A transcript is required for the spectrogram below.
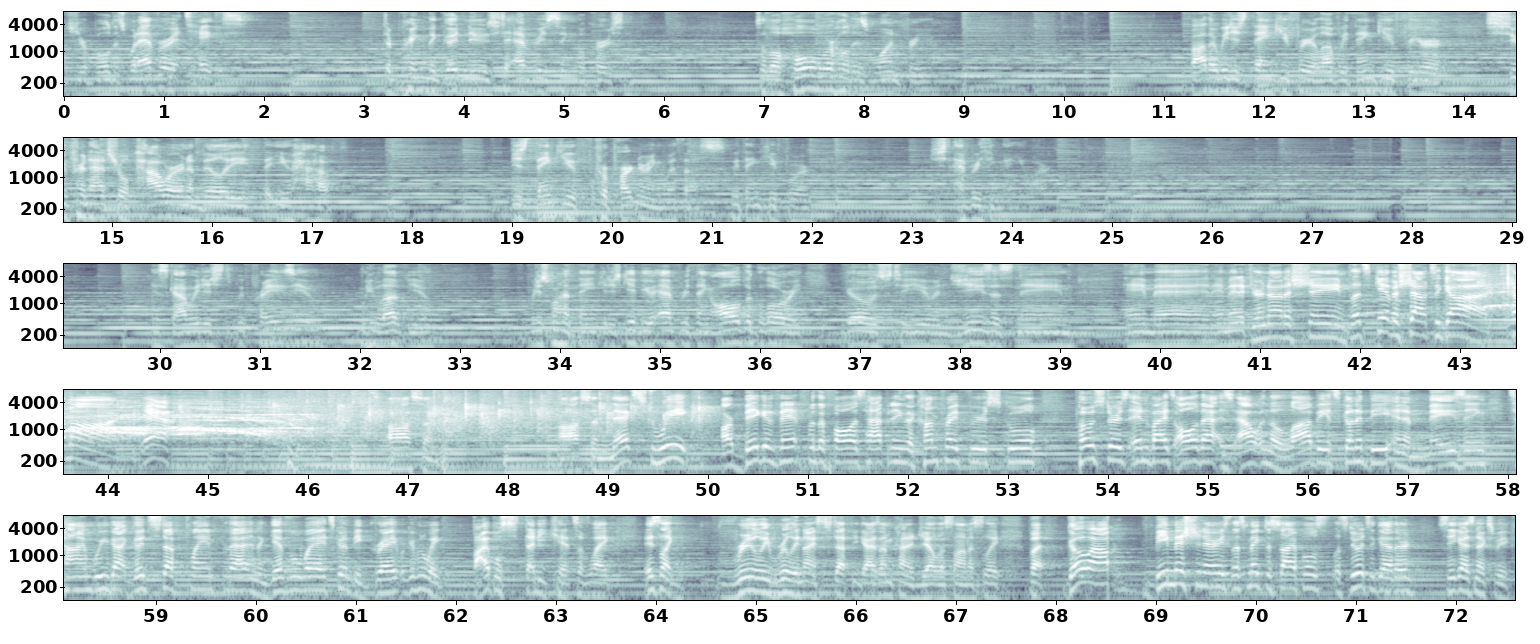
Courage, your boldness, whatever it takes to bring the good news to every single person, till the whole world is won for you. Father, we just thank you for your love. We thank you for your supernatural power and ability that you have. We just thank you for partnering with us. We thank you for just everything that you Yes, God, we just we praise you. We love you. We just want to thank you. Just give you everything. All the glory goes to you in Jesus' name. Amen. Amen. If you're not ashamed, let's give a shout to God. Come on. Yeah. Awesome. Awesome. Next week, our big event for the fall is happening. The Come Pray for Your School posters, invites, all of that is out in the lobby. It's going to be an amazing time. We've got good stuff planned for that and a giveaway. It's going to be great. We're giving away Bible study kits of like, it's like really, really nice stuff, you guys. I'm kind of jealous, honestly. But go out, be missionaries. Let's make disciples. Let's do it together. See you guys next week.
